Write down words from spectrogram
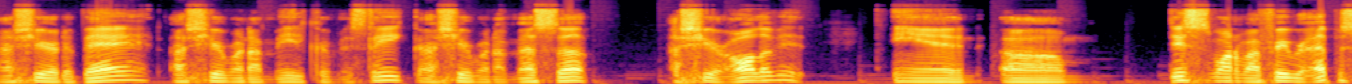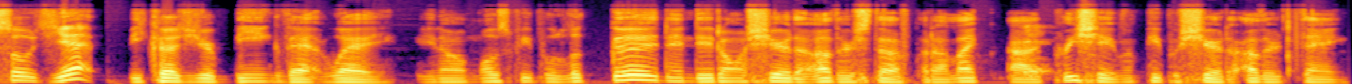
I share the bad. I share when I make a mistake. I share when I mess up. I share all of it. And um, this is one of my favorite episodes yet because you're being that way. You know, most people look good and they don't share the other stuff, but I like, I appreciate when people share the other thing.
